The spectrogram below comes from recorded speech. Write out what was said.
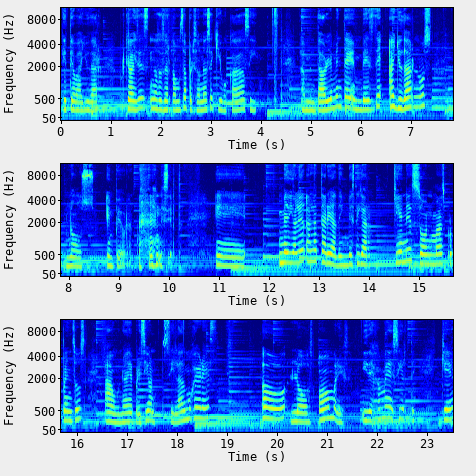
que te va a ayudar. Porque a veces nos acercamos a personas equivocadas y lamentablemente en vez de ayudarnos, nos empeoran, ¿no es cierto? Eh, me dio a la tarea de investigar quiénes son más propensos a una depresión, si las mujeres o los hombres. Y déjame decirte que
